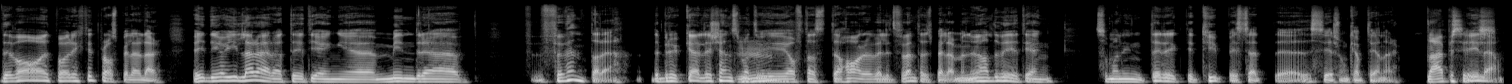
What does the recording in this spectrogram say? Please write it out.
det var ett par riktigt bra spelare där. Jag- Det jag gillar är att det är ett gäng eh, mindre förväntade. Det brukar, det känns som att Mm. vi oftast har väldigt förväntade spelare men nu hade vi ett gäng som man inte riktigt typiskt sett eh, ser som kaptener. Nej, Det precis. gillar jag.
